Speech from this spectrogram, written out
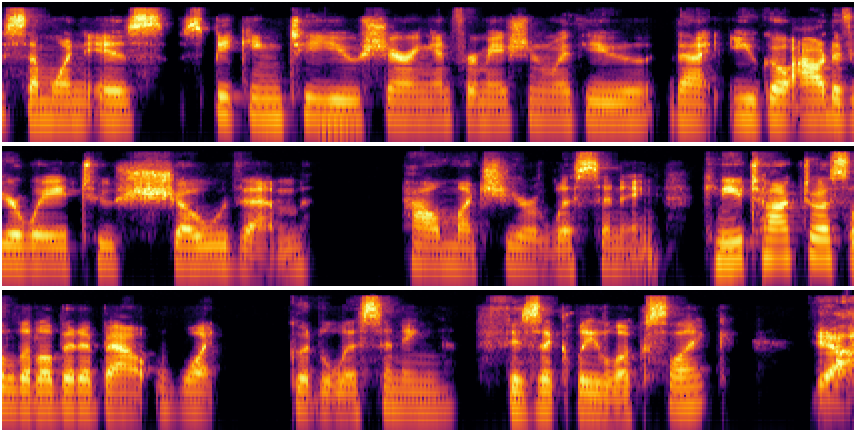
someone is speaking to you, mm-hmm. sharing information with you, that you go out of your way to show them how much you're listening. Can you talk to us a little bit about what good listening physically looks like? Yeah,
